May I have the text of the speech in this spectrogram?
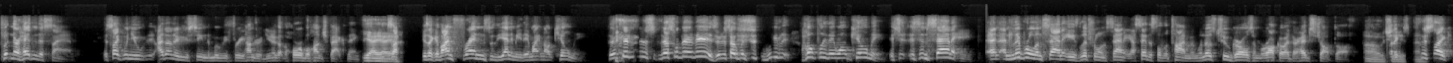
putting their head in the sand. It's like when you, I don't know if you've seen the movie 300, you know, got the horrible hunchback thing. Yeah, yeah, It's yeah. like, he's like, if I'm friends with the enemy, they might not kill me. They're, they're just, that's what it is. They're just hoping, really, hopefully they won't kill me. It's, just, it's insanity. And, and liberal insanity is literal insanity. I say this all the time. And when those two girls in Morocco had their heads chopped off, Oh, Like, jeez, man. It's like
